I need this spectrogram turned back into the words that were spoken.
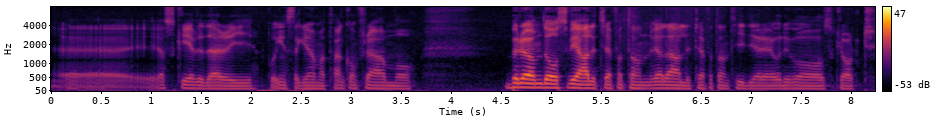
Eh, jag skrev det där i, på Instagram att han kom fram och berömde oss. Vi, hade aldrig träffat han, vi hade aldrig träffat han tidigare och det var såklart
